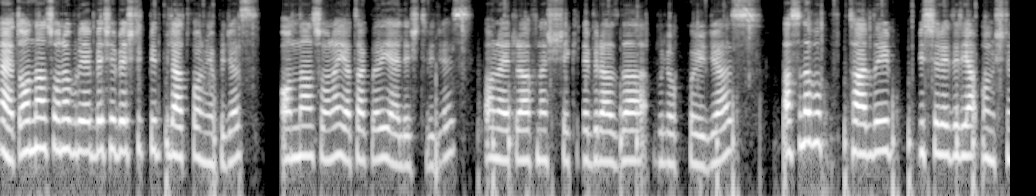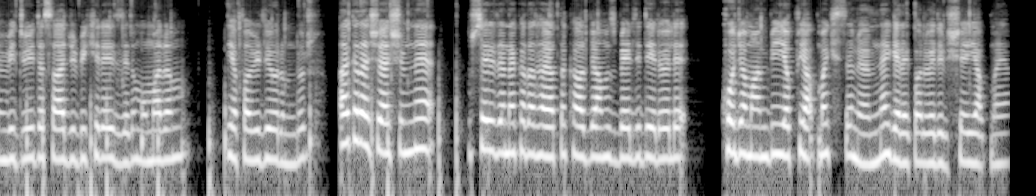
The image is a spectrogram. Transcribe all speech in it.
Evet ondan sonra buraya 5'e 5'lik bir platform yapacağız. Ondan sonra yatakları yerleştireceğiz. Sonra etrafına şu şekilde biraz daha blok koyacağız. Aslında bu tarlayı bir süredir yapmamıştım. Videoyu da sadece bir kere izledim. Umarım yapabiliyorumdur. Arkadaşlar şimdi bu seride ne kadar hayatta kalacağımız belli değil. Öyle kocaman bir yapı yapmak istemiyorum. Ne gerek var öyle bir şey yapmaya?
